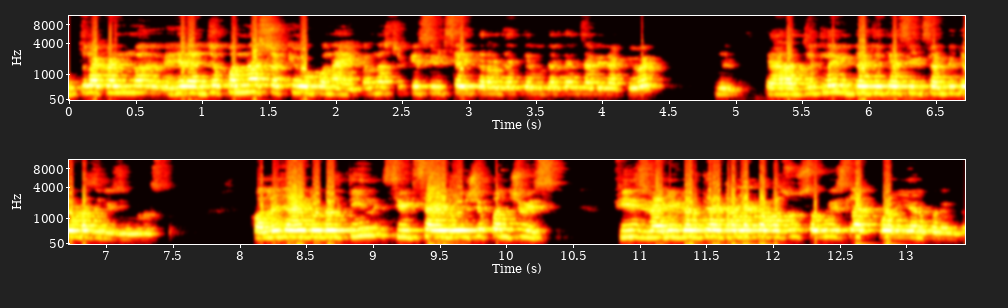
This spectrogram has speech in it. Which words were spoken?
उत्तराखंड हे राज्य पन्नास टक्के ओपन आहे. पन्नास टक्के सीट्स इतर राज्यातल्या विद्यार्थ्यांसाठी राखीव आहे त्या राज्यातले विद्यार्थी त्या सीटसाठी तेवढाच एलिजिबल असतो. कॉलेज आहे टोटल तीन सीट्स आहे दोनशे पंचवीस. फीज व्हॅरी करते अठरा लाखापासून सव्वीस लाख पर इयर पर्यंत.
